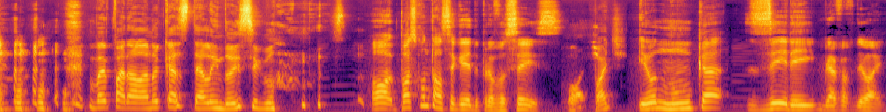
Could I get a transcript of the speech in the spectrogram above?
Vai parar lá no castelo em dois segundos. Ó, oh, posso contar um segredo para vocês? Pode. Pode? Eu nunca zerei Breath of the Wild.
